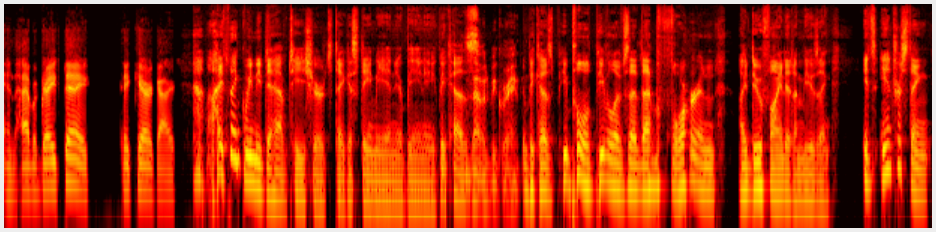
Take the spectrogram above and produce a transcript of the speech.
and have a great day. Take care, guys. I think we need to have t-shirts take a steamy in your beanie because That would be great. because people people have said that before and I do find it amusing. It's interesting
